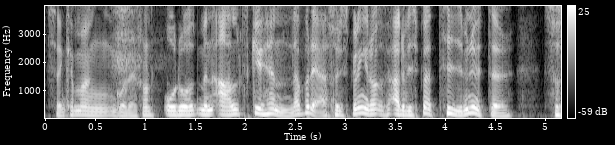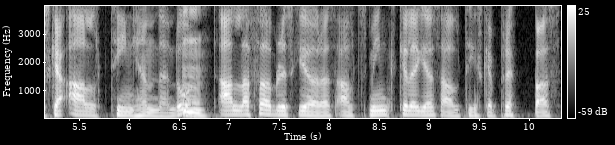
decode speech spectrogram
Sen kan man gå därifrån. Och då, men allt ska ju hända på det. Alltså det spelar ingen roll. Hade vi spelat 10 minuter så ska allting hända ändå. Mm. Alla förberedelser ska göras, allt smink ska läggas, allting ska preppas.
